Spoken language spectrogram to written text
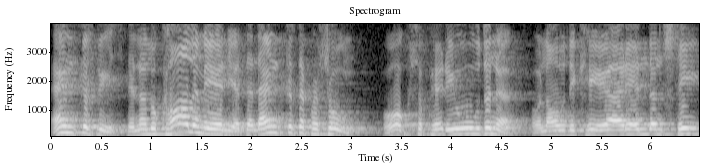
enkeltvis til den lokale menighet, den enkelte person, og også periodene. Og Laudikea er endens tid.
